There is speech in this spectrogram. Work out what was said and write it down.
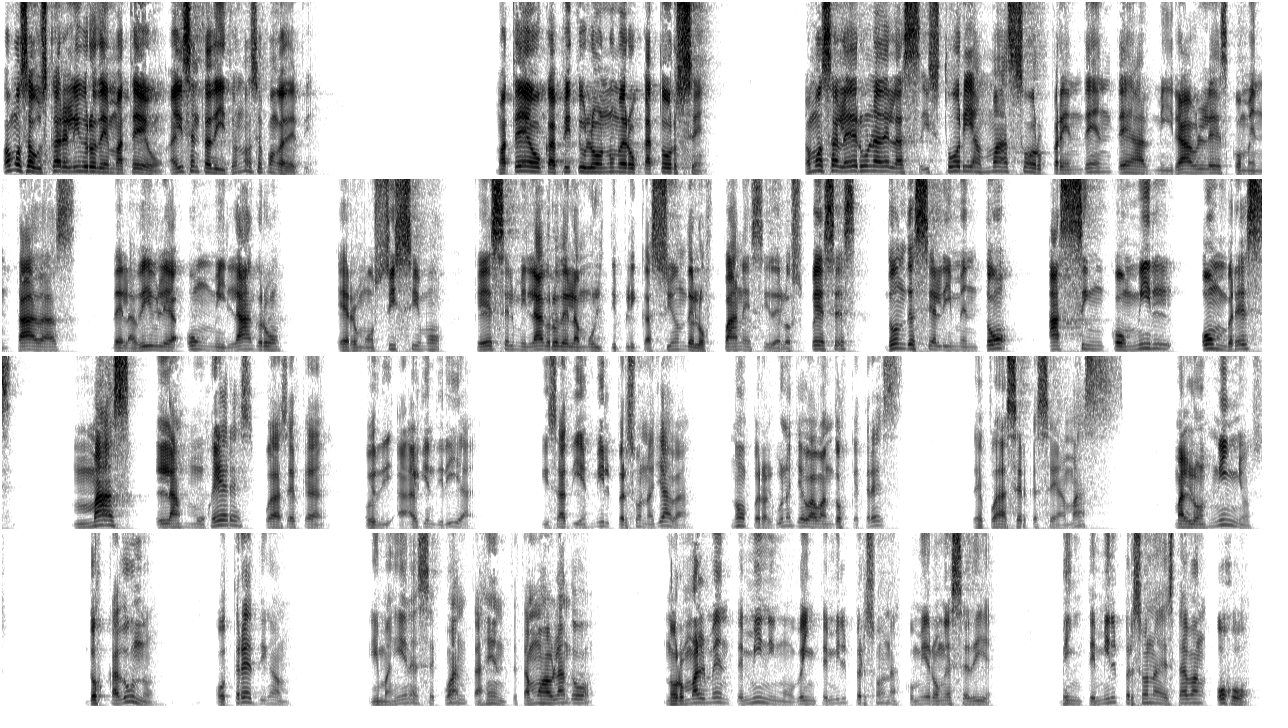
Vamos a buscar el libro de Mateo, ahí sentadito, no se ponga de pie. Mateo capítulo número 14. Vamos a leer una de las historias más sorprendentes, admirables, comentadas de la Biblia, un milagro hermosísimo, que es el milagro de la multiplicación de los panes y de los peces, donde se alimentó a cinco mil hombres, más las mujeres, puede ser que alguien diría, quizás mil personas ya va. No, pero algunas llevaban dos que tres. Puede hacer que sea más. Más los niños, dos cada uno, o tres, digamos. Imagínense cuánta gente. Estamos hablando normalmente, mínimo, 20 mil personas comieron ese día. 20 mil personas estaban, ojo,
